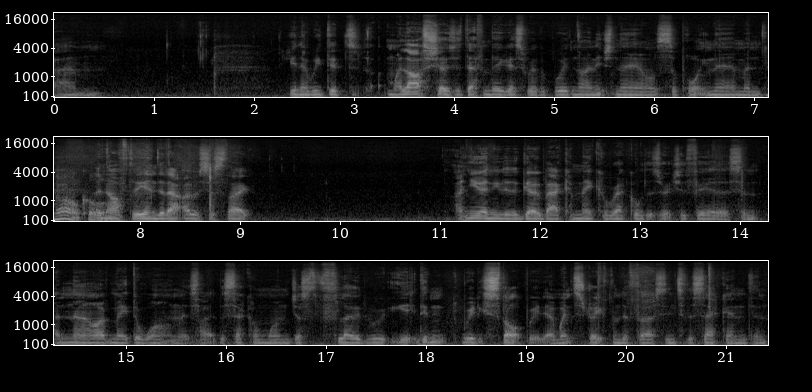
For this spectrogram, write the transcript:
um, you know, we did my last shows at Death in Vegas with with Nine Inch Nails, supporting them, and Oh, cool. and after the end of that, I was just like, I knew I needed to go back and make a record as Richard Fearless, and, and now I've made the one. It's like the second one just flowed. It didn't really stop. Really, I went straight from the first into the second, and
